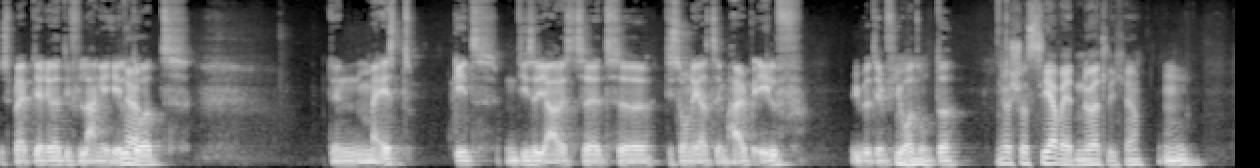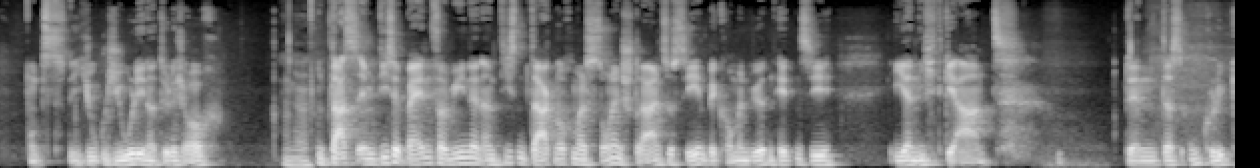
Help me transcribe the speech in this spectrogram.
es bleibt ja relativ lange hell Ja. dort. Denn meist geht in dieser Jahreszeit äh, die Sonne erst um halb elf über dem Fjord Mhm. unter. Ja, schon sehr weit nördlich, ja. Und Ju Juli natürlich auch. ja. Und dass eben diese beiden Familien an diesem Tag nochmal Sonnenstrahlen zu sehen bekommen würden, hätten sie eher nicht geahnt. Denn das Unglück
